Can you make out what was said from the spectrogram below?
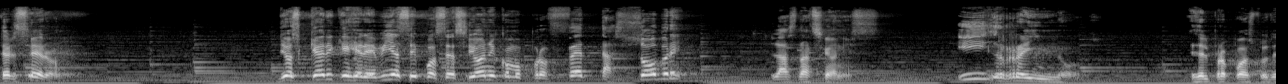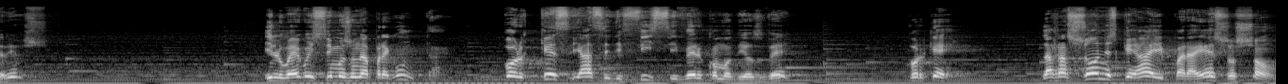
Tercero, Dios quiere que Jeremías se posesione como profeta sobre las naciones y reinos. Es el propósito de Dios. Y luego hicimos una pregunta. ¿Por qué se hace difícil ver como Dios ve? ¿Por qué? Las razones que hay para eso son,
